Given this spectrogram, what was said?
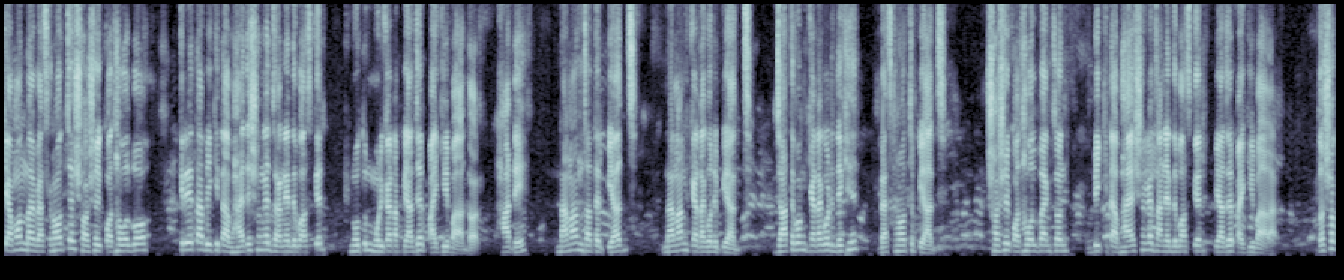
কেমন দামে বেচা কেনা হচ্ছে? সরাসরি কথা বলব। ক্রেতা, বিক্রেতা ভাইদের সঙ্গে জানিয়ে দেবো আজকের নতুন মুড়িকাটা পেঁয়াজের পাইকারি বাজার দর হাটে নানান জাতের পেঁয়াজ, নানান ক্যাটাগরি পেঁয়াজ, জাত এবং ক্যাটাগরি দেখে বেচা কেনা হচ্ছে পেঁয়াজ। সরাসরি কথা বলব একজন বিক্রেতা ভাইয়ের সঙ্গে জানিয়ে দেবো আজকের পেঁয়াজের পাইকারি বাজার। দর্শক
